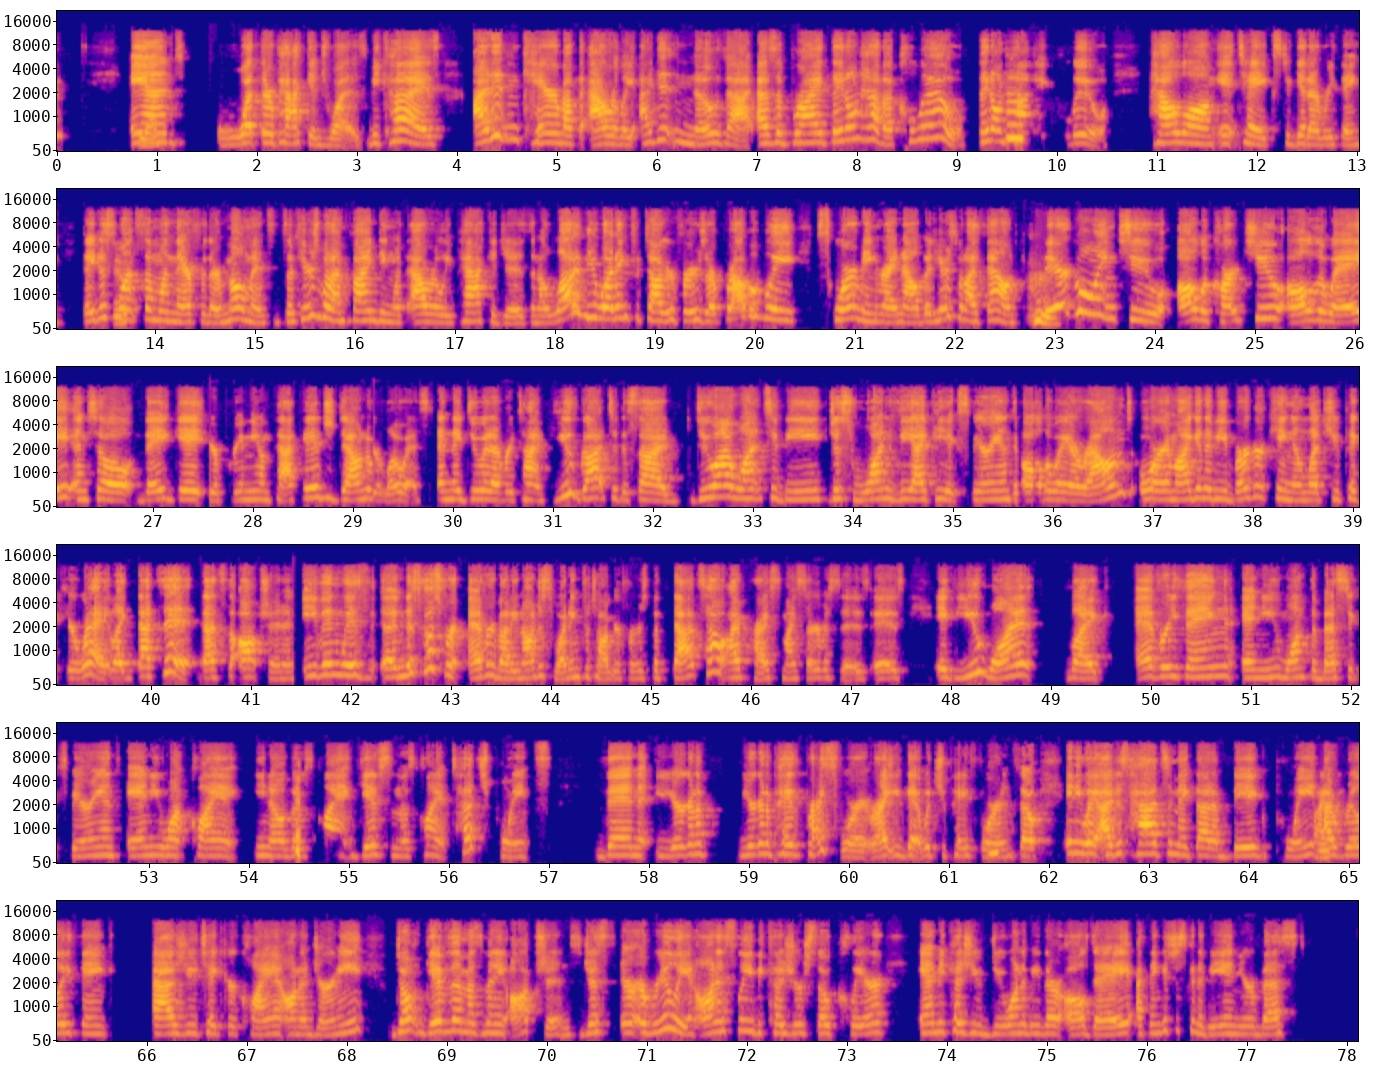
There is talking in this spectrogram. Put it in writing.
and what their package was because I didn't care about the hourly. I didn't know that. As a bride, they don't have a clue. They don't hmm. have a clue how long it takes to get everything. They just yep. want someone there for their moments. And so here's what I'm finding with hourly packages. And a lot of you wedding photographers are probably squirming right now, but here's what I found. Hmm. They're going to a la carte you all the way until they get your premium package down to your lowest. And they do it every time. You've got to decide do I want to be just one VIP experience all the way around? Or am I going to be Burger King and let you pick your way? Like that's it. That's the option. And even with, and this goes for everybody, not just wedding photographers, but that's how I price my services is if you want like everything and you want the best experience and you want client, you know, those client gifts and those client touch points, then you're going to you're going to pay the price for it, right? You get what you pay for. Mm-hmm. And so anyway, I just had to make that a big point. I really think as you take your client on a journey, don't give them as many options just or, or really and honestly because you're so clear and because you do want to be there all day i think it's just going to be in your best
